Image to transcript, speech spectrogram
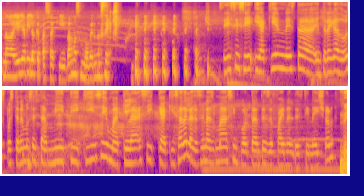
no, yo ya vi lo que pasó aquí, vamos a movernos de aquí. Sí, sí, sí, y aquí en esta entrega 2 pues tenemos esta mitiquísima clásica, quizá de las escenas más importantes de Final Destination. Me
